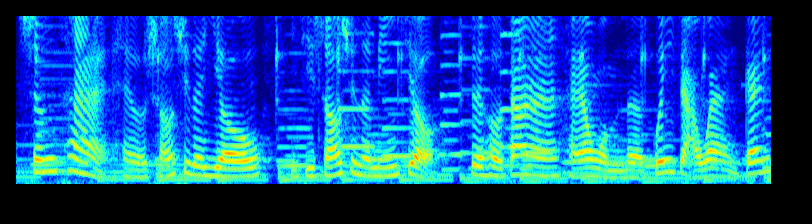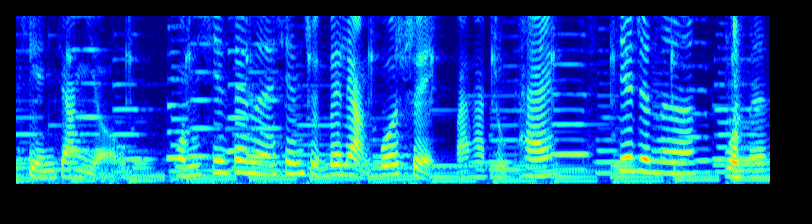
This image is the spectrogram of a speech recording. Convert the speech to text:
生菜，还有少许的油，以及少许的米酒。最后当然还要我们的龟甲万甘甜酱油。我们现在呢，先准备两锅水，把它煮开。接着呢，我们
